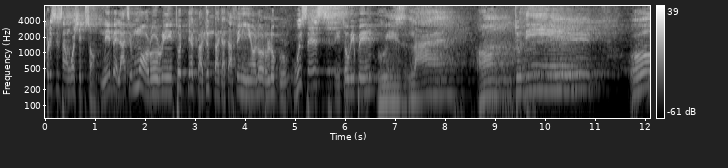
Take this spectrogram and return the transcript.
praises and worship songs, níbẹ̀ láti mú ọ̀rọ̀ orin tó jẹ́ gbajúgbajà tá a fi yin ọlọ́run lógo. Which says, tó wípé Who is like unto thee? Oh,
